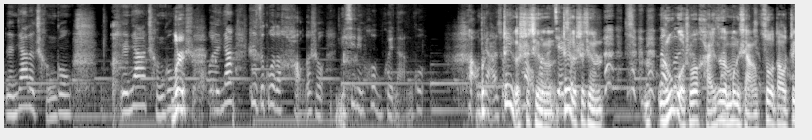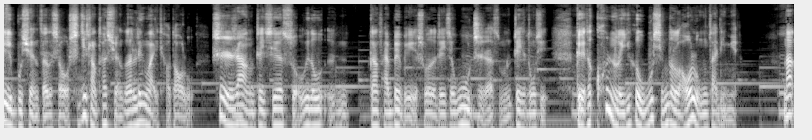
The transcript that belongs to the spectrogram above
人家的成功，人家成功的时候，人家日子过得好的时候，你心里会不会难过？好，不是这个事情，这个事情，如果说孩子的梦想做到这一步选择的时候，实际上他选择了另外一条道路，是让这些所谓的嗯，刚才贝贝说的这些物质啊什么这些东西，给他困了一个无形的牢笼在里面。那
